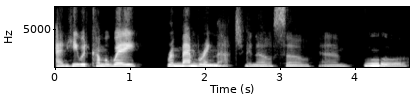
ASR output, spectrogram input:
and he would come away remembering that you know so um, Ooh,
